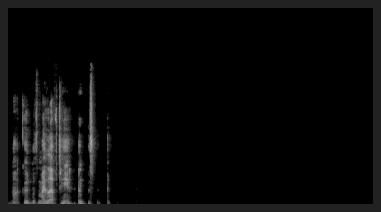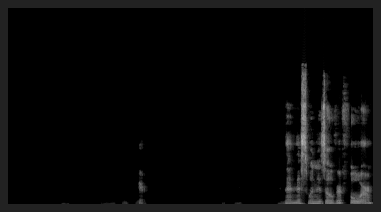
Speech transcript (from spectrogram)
I'm not good with my left hand. here. And then this one is over four.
